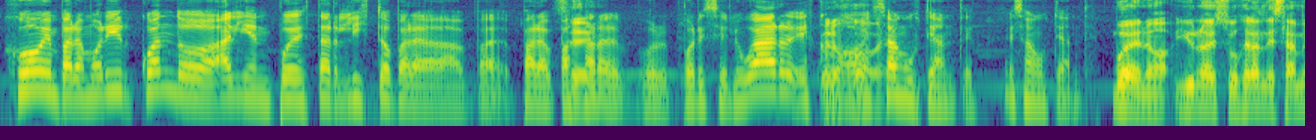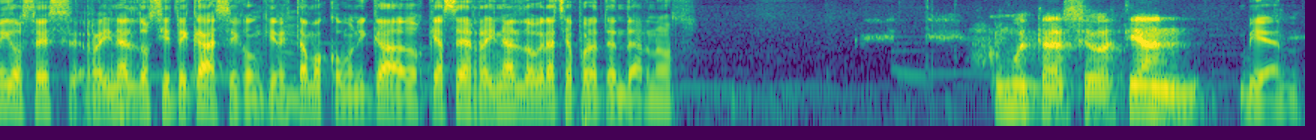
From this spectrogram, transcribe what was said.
joven para morir, ¿cuándo alguien puede estar listo para, pa- para Sí. pasar por, por ese lugar? Es Pero como, es angustiante, es angustiante. Bueno, y uno de sus grandes amigos es Reinaldo Sietecase, con quien estamos comunicados. ¿Qué haces, Reinaldo? Gracias por atendernos. ¿Cómo estás, Sebastián? Bien.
